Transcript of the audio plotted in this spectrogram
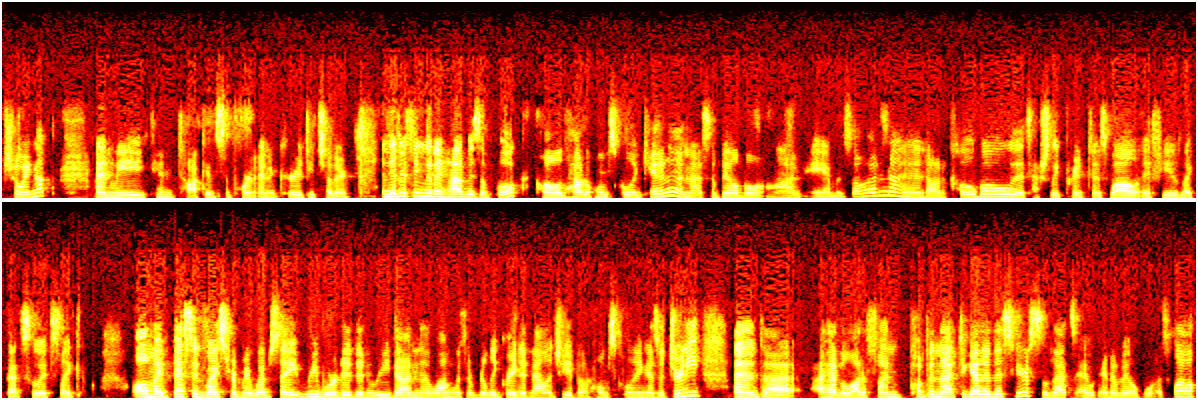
showing up, and we can talk and support and encourage each other. And the other thing that I have is a book called How to Homeschool in Canada, and that's available on Amazon and on Kobo. That's actually print as well if you like that. So it's like all my best advice from my website reworded and redone along with a really great analogy about homeschooling as a journey. And uh, i had a lot of fun pumping that together this year so that's out and available as well.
